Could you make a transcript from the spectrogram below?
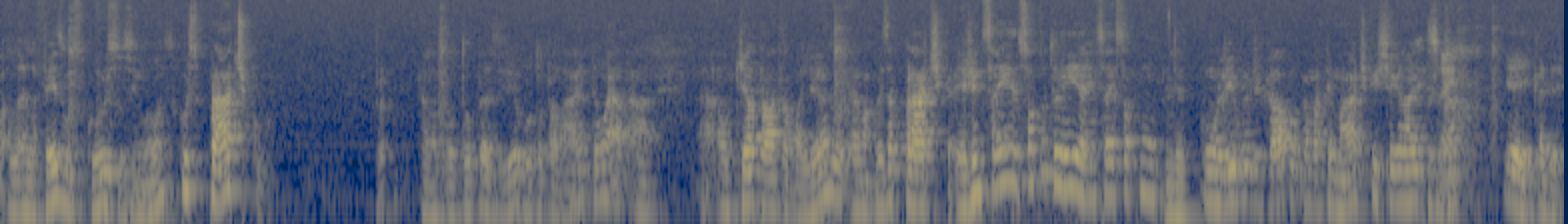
ela fez uns cursos em Londres, curso prático. Ela voltou para o Brasil, voltou para lá, então a, a- a- o que ela estava trabalhando era uma coisa prática. E a gente saía só com teoria, a gente saía só com, É. com o livro de cálculo, com a matemática, e chega na hora de É. E aí, cadê?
